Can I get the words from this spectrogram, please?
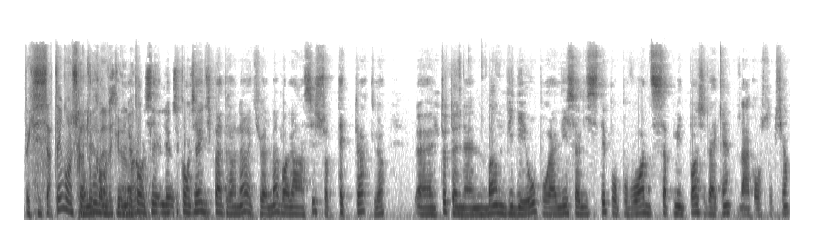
Fait que c'est certain qu'on se retrouve avec un... Le conseil, le conseil patronat actuellement va lancer sur TikTok là, euh, toute une, bande vidéo pour aller solliciter pour pouvoir 17 000 postes vacants dans la construction.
